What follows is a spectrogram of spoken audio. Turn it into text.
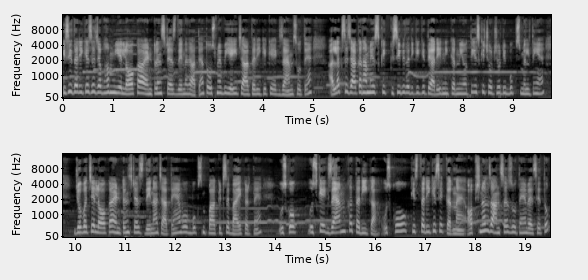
इसी तरीके से जब हम ये लॉ का एंट्रेंस टेस्ट देने जाते हैं तो उसमें भी यही चार तरीके के एग्ज़ाम्स होते हैं। अलग से जाकर हमें इसकी किसी भी तरीके की तैयारी नहीं करनी होती, इसकी छोटी छोटी बुक्स मिलती हैं। जो बच्चे लॉ का एंट्रेंस टेस्ट देना चाहते हैं, वो बुक्स मार्केट से बाय करते हैं, उसको उसके एग्ज़ाम का तरीका, उसको किस तरीके से करना है? ऑप्शनल आंसर्स होते हैं वैसे तो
